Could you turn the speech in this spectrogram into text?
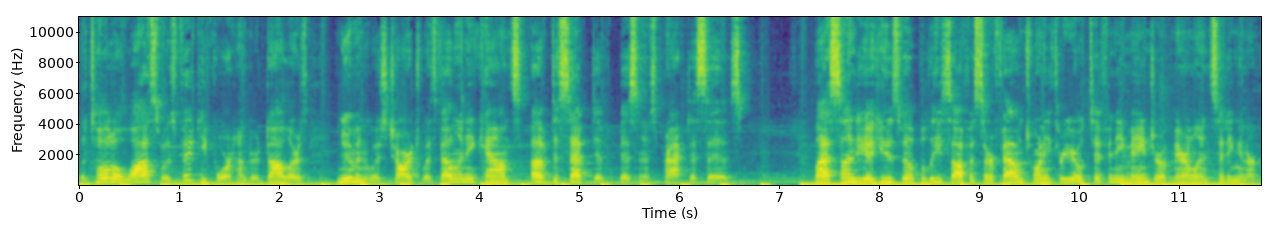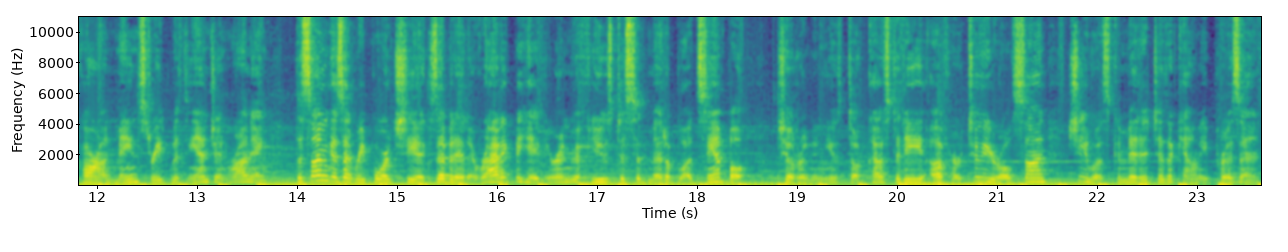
The total loss was $5,400. Newman was charged with felony counts of deceptive business practices. Last Sunday, a Hughesville police officer found 23 year old Tiffany Manger of Maryland sitting in her car on Main Street with the engine running. The Sun Gazette reports she exhibited erratic behavior and refused to submit a blood sample. Children and Youth took custody of her two year old son. She was committed to the county prison.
